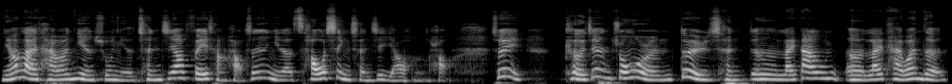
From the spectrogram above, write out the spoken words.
你要来台湾念书，你的成绩要非常好，甚至你的操性成绩也要很好。所以可见中国人对于成嗯来大陆呃来台湾的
